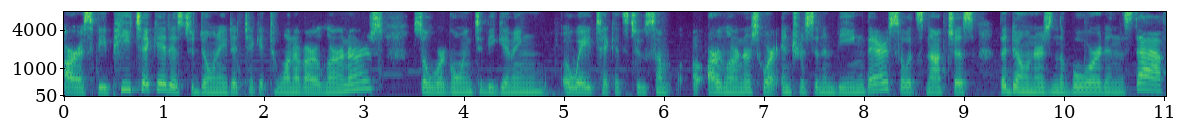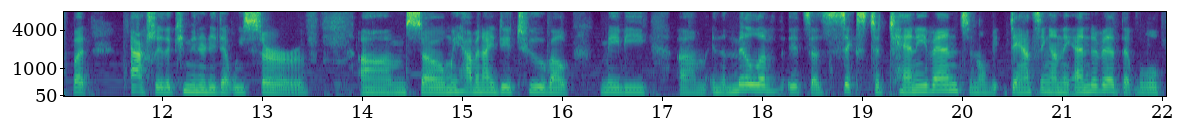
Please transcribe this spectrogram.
RSVP ticket is to donate a ticket to one of our learners. So we're going to be giving away tickets to some our learners who are interested in being there. So it's not just the donors and the board and the staff, but actually the community that we serve. Um, so we have an idea too about maybe um, in the middle of it's a six to ten event, and there'll be dancing on the end of it that will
